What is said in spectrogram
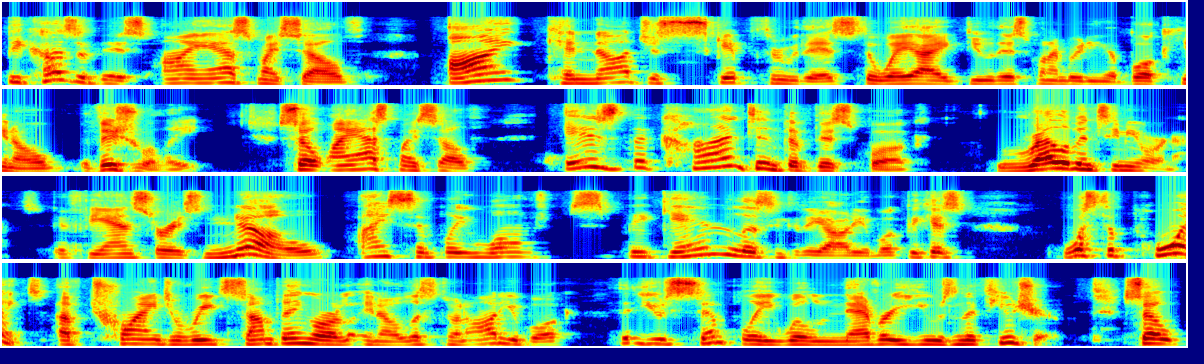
because of this, I asked myself, I cannot just skip through this the way I do this when I'm reading a book, you know, visually. So I ask myself, is the content of this book relevant to me or not? If the answer is no, I simply won't begin listening to the audiobook because what's the point of trying to read something or, you know, listen to an audiobook that you simply will never use in the future. So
